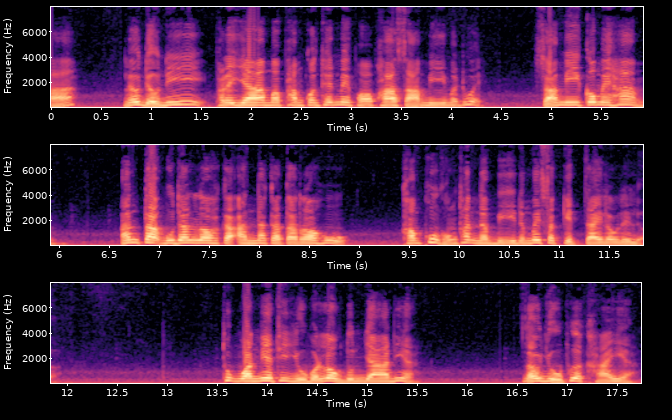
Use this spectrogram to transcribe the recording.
แล้วเดี๋ยวนี้ภรรยามาทำคอนเทนต์ไม่พอพาสามีมาด้วย สามีก็ไม่ห้าม อันตะบุดัลลอกับอันนากาตารอฮูคำพูดของท่านนาบีเนี่ยไม่สะกิดใจเราเลยเหรอทุกวันเนี่ยที่อยู่บนโลกดุนยาเนี่ย เราอยู่เพื่อใครอะ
